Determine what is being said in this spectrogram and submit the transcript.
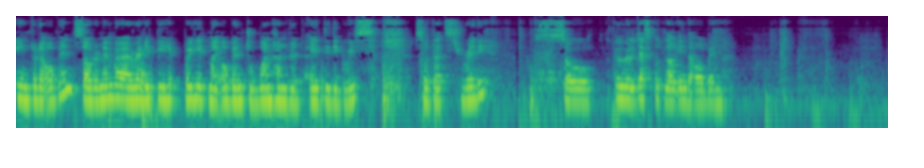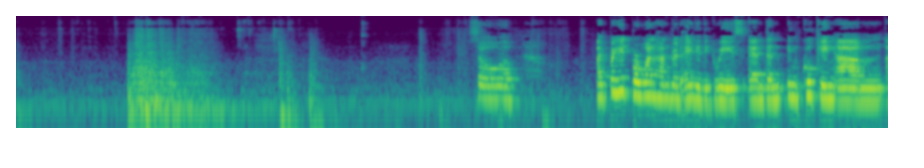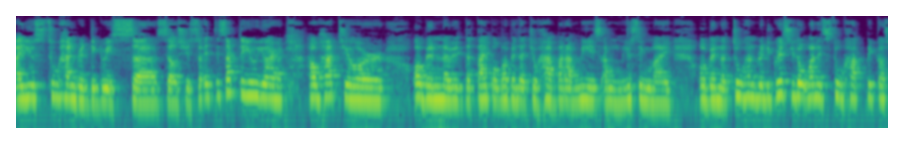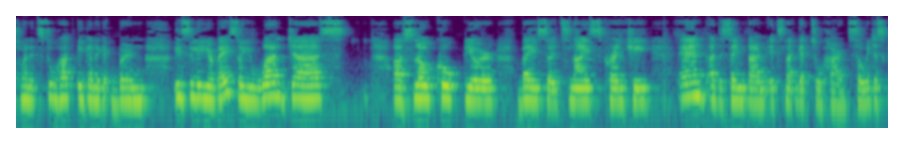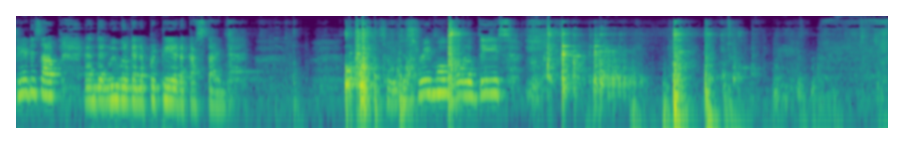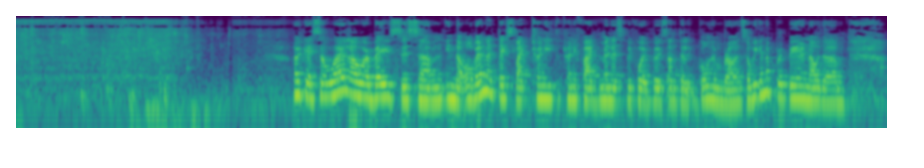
Into the oven. So remember, I already preheat my oven to 180 degrees. So that's ready. So we will just put now in the oven. So uh, I preheat for 180 degrees and then in cooking um, I use 200 degrees uh, Celsius. So it, it's up to you your how hot your oven uh, with the type of oven that you have. But I'm, I'm using my oven at 200 degrees. You don't want it's too hot because when it's too hot, it's gonna get burned easily your base. So you want just uh, slow cook your base so it's nice, crunchy and at the same time it's not get too hard. So we just clear this up and then we will gonna prepare the custard. So we just remove all of these. Okay, so while our base is um, in the oven, it takes like 20 to 25 minutes before it burns until it golden brown. So we're gonna prepare now the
